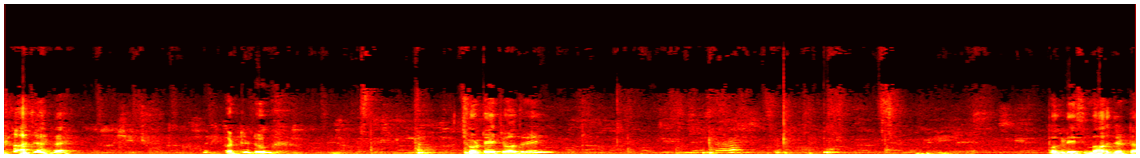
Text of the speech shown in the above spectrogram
कहा जा रहा? है छोटे चौधरी। पगड़ी संभाल जटा।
